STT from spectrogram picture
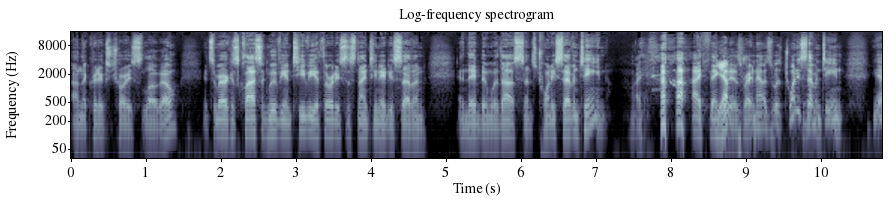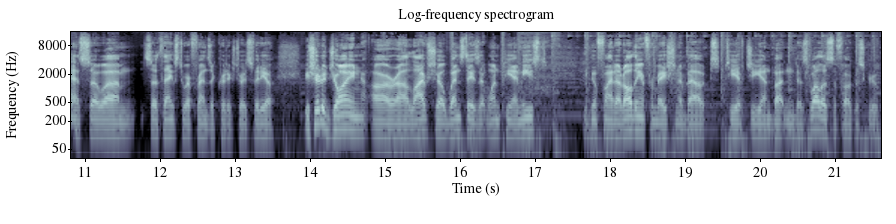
on the Critics' Choice logo. It's America's classic movie and TV authority since 1987, and they've been with us since 2017. I, I think yep. it is right now. It was 2017. Yeah. So, um, so thanks to our friends at Critics Choice Video. Be sure to join our uh, live show Wednesdays at 1 p.m. East. You can find out all the information about TFG Unbuttoned as well as the focus group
